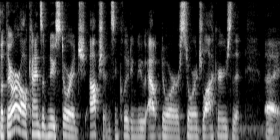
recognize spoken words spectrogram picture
but there are all kinds of new storage options, including new outdoor storage lockers that uh,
